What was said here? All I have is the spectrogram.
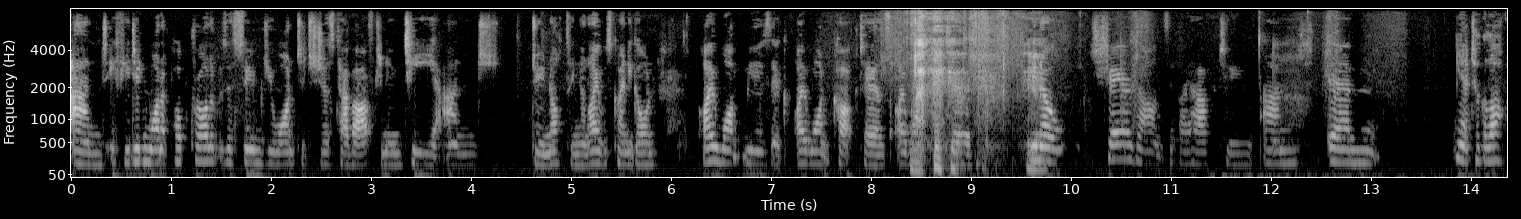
and if you didn't want a pub crawl, it was assumed you wanted to just have afternoon tea and do nothing. And I was kind of going, I want music, I want cocktails, I want to, you Yeah. know, share dance if I have to. And um, yeah, it took a lot,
